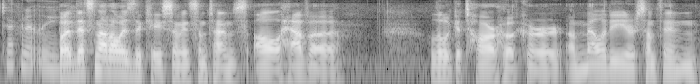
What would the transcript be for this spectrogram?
Definitely. But that's not always the case. I mean, sometimes I'll have a, a little guitar hook or a melody or something,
